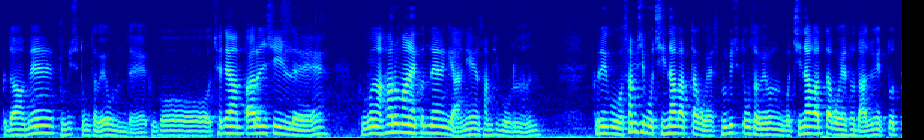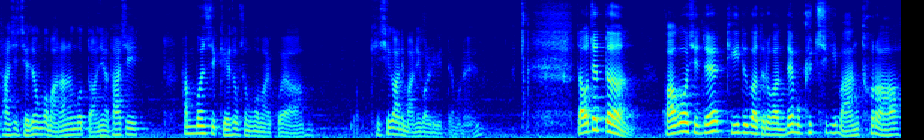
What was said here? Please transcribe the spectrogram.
그 다음에 불규칙 동사 외우는데 그거 최대한 빠른 시일 내에 그거는 하루 만에 끝내는 게 아니에요 35는 그리고 35 지나갔다고 해서 불규칙 동사 외우는 거 지나갔다고 해서 나중에 또 다시 재점검 안 하는 것도 아니야 다시 한 번씩 계속 점검할 거야 기- 시간이 많이 걸리기 때문에 자 어쨌든 과거 시대 did가 들어갔는데 뭐 규칙이 많더라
